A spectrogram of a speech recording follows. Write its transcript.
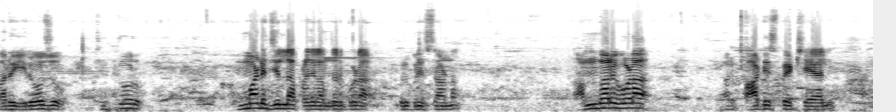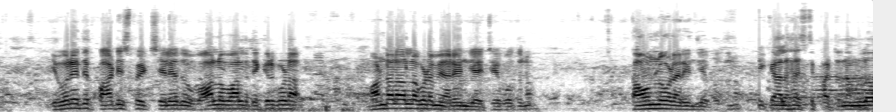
మరి ఈరోజు చిత్తూరు ఉమ్మడి జిల్లా ప్రజలందరూ కూడా పిలుపునిస్తా ఉన్నాం. అందరూ కూడా మరి పార్టిసిపేట్ చేయాలి. ఎవరైతే పార్టిసిపేట్ చేయలేదో వాళ్ళ వాళ్ళ దగ్గర కూడా మండలాల్లో కూడా మేము అరేంజ్ చేయబోతున్నాం. టౌన్లో కూడా అరేంజ్ చేయబోతున్నాం. శ్రీకాళహస్తి పట్టణంలో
